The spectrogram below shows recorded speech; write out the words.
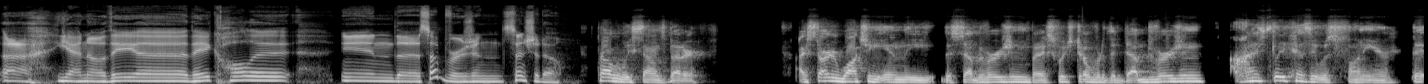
Uh, yeah, no, they uh they call it in the subversion Senshido. Probably sounds better. I started watching in the the subbed version, but I switched over to the dubbed version. Honestly, because it was funnier. They,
